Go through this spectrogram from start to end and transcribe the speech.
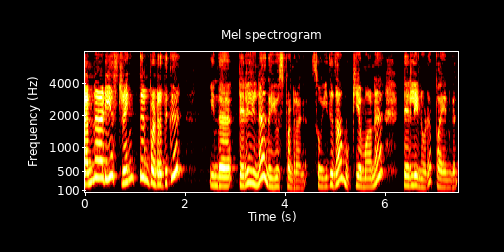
கண்ணாடியை ஸ்ட்ரெங்தன் பண்ணுறதுக்கு இந்த டெரிலினை அங்கே யூஸ் பண்ணுறாங்க ஸோ இதுதான் முக்கியமான டெரிலினோட பயன்கள்.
